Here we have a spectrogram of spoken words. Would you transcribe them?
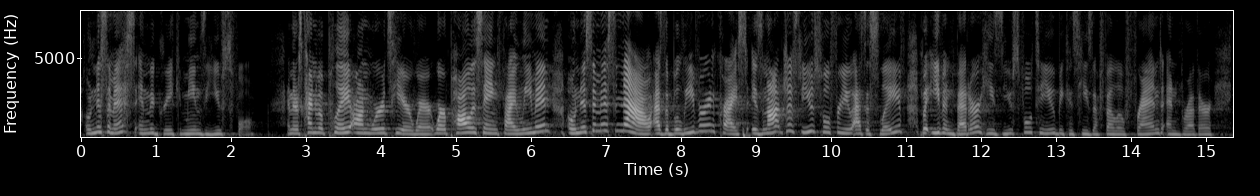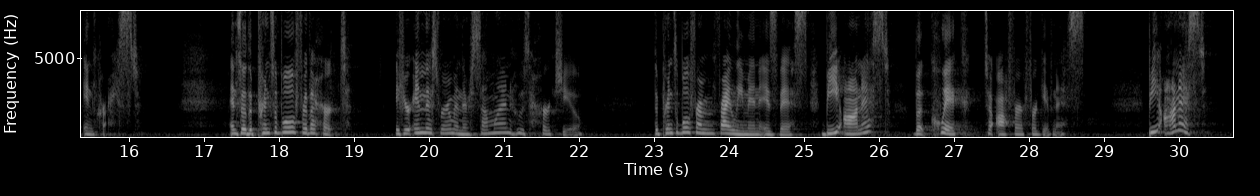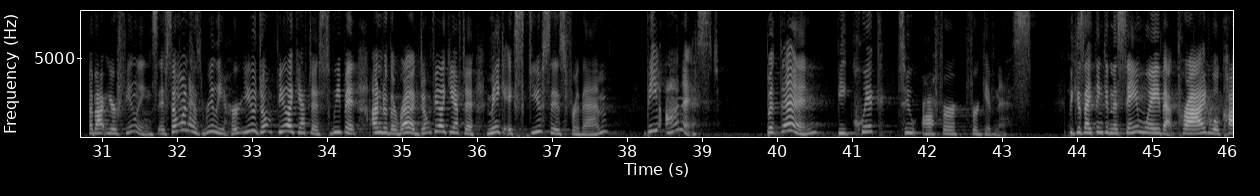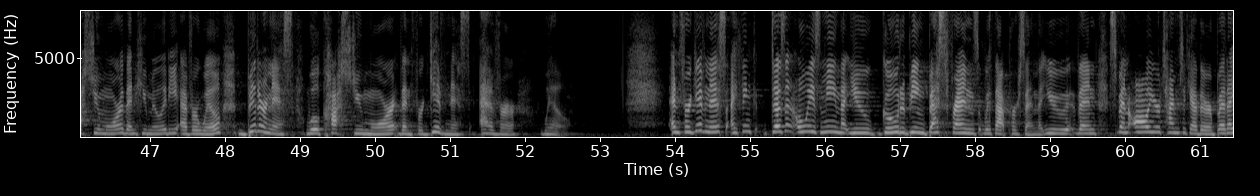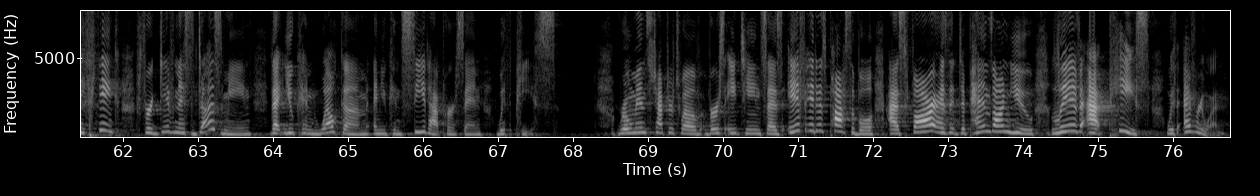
Onesimus in the Greek means useful. And there's kind of a play on words here where, where Paul is saying, Philemon, Onesimus now, as a believer in Christ, is not just useful for you as a slave, but even better, he's useful to you because he's a fellow friend and brother in Christ. And so the principle for the hurt, if you're in this room and there's someone who's hurt you, the principle from Philemon is this be honest, but quick to offer forgiveness. Be honest about your feelings. If someone has really hurt you, don't feel like you have to sweep it under the rug. Don't feel like you have to make excuses for them. Be honest. But then be quick to offer forgiveness. Because I think, in the same way that pride will cost you more than humility ever will, bitterness will cost you more than forgiveness ever will. And forgiveness, I think, doesn't always mean that you go to being best friends with that person, that you then spend all your time together. But I think forgiveness does mean that you can welcome and you can see that person with peace. Romans chapter 12, verse 18 says, If it is possible, as far as it depends on you, live at peace with everyone.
